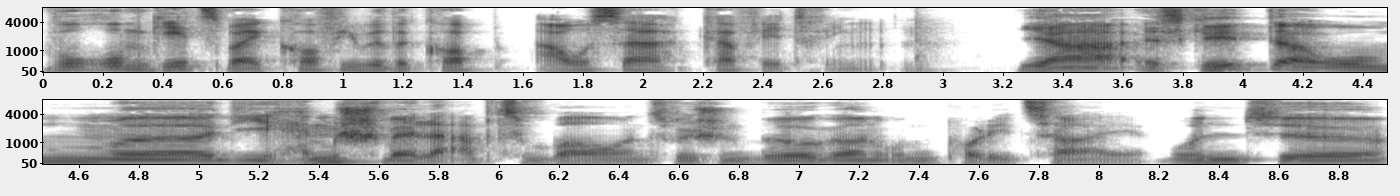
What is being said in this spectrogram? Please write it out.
Worum geht's bei Coffee with a Cop außer Kaffee trinken? Ja, es geht darum, äh, die Hemmschwelle abzubauen zwischen Bürgern und Polizei. Und äh,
